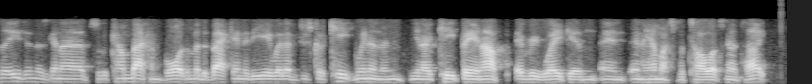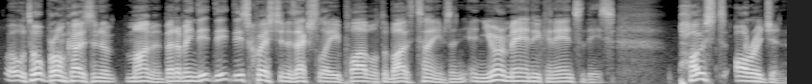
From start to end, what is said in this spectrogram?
season is going to sort of come back and bite them at the back end of the year, where they've just got to keep winning and you know keep being up every week, and and, and how much of a toll it's going to take. Well, we'll talk Broncos in a moment, but I mean, th- th- this question is actually pliable to both teams, and, and you're a man who can answer this. Post Origin,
